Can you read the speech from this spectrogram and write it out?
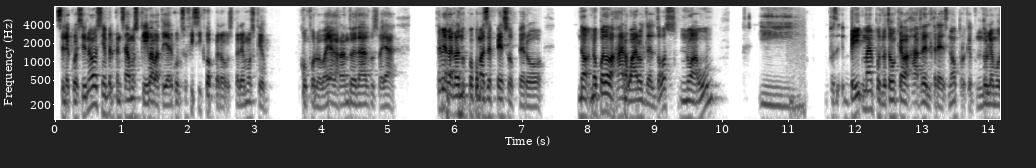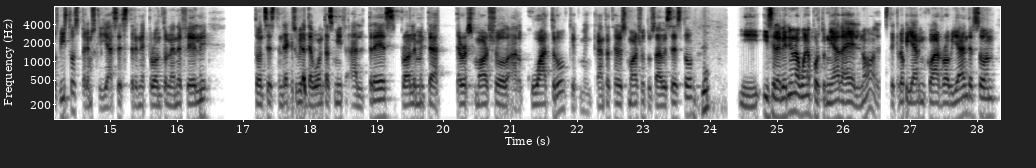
se le cuestionó. Siempre pensamos que iba a batallar con su físico, pero esperemos que conforme vaya agarrando edad, pues vaya también agarrando un poco más de peso, pero no, no puedo bajar a Waddle del 2, no aún. Y pues Bateman, pues lo tengo que bajar del 3, ¿no? Porque no lo hemos visto. Esperemos que ya se estrene pronto en la NFL. Entonces tendría que subir a Devonta Smith al 3, probablemente a Terrence Marshall al 4, que me encanta Terrence Marshall, tú sabes esto. y, y, se le viene una buena oportunidad a él, ¿no? Este, creo que ya brincó a Robbie Anderson,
